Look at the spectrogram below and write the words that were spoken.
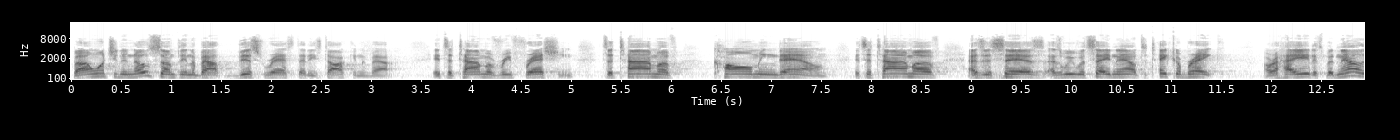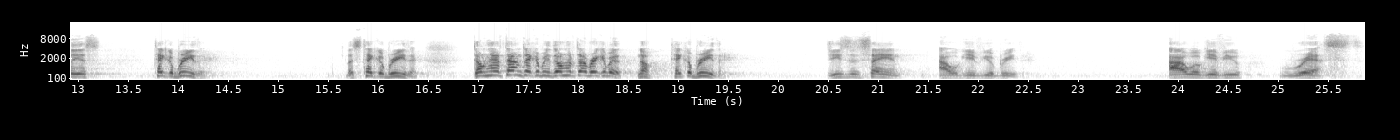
But I want you to know something about this rest that he's talking about. It's a time of refreshing. It's a time of calming down. It's a time of, as it says, as we would say now, to take a break or a hiatus. But now this, take a breather. Let's take a breather. Don't have time to take a breather. Don't have time to break a breather. No, take a breather. Jesus is saying, I will give you a breather. I will give you rest.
